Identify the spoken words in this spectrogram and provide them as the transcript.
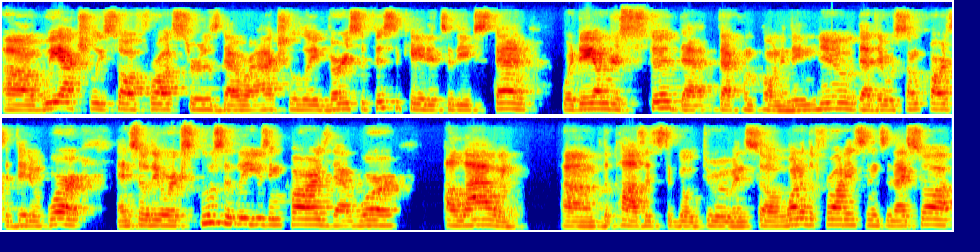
uh, we actually saw fraudsters that were actually very sophisticated to the extent where they understood that that component. They knew that there were some cards that didn't work, and so they were exclusively using cards that were allowing um, deposits to go through. And so one of the fraud incidents that I saw,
